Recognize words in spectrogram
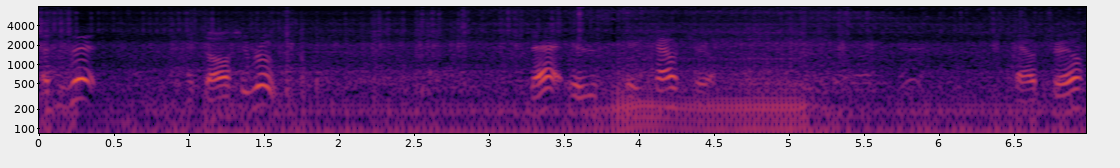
This is it. Wrote. That is a cow trail. Cow trail.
